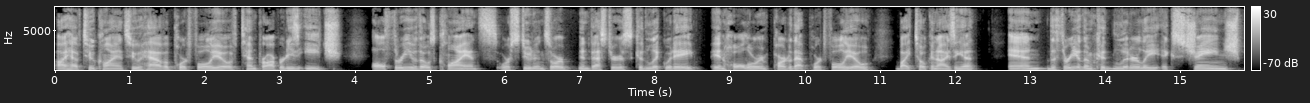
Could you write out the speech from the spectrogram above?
I have two clients who have a portfolio of 10 properties each. All three of those clients or students or investors could liquidate in whole or in part of that portfolio by tokenizing it. And the three of them could literally exchange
